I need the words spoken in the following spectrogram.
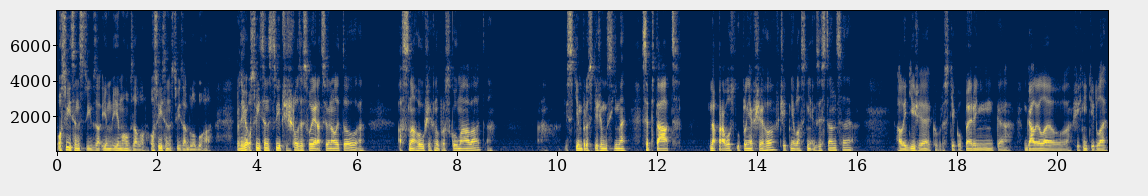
Osvícenství vzal, jim, jim ho vzalo. Osvícenství zabilo Boha. Protože osvícenství přišlo ze svojí racionalitou a, a snahou všechno proskoumávat a, a s tím prostě, že musíme se ptát na pravost úplně všeho, včetně vlastní existence a lidi, že jako prostě Koperník a Galileo a všichni tihle,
